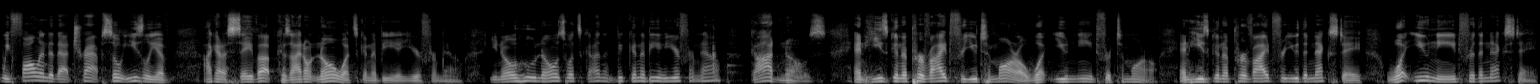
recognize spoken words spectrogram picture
we fall into that trap so easily of, I got to save up because I don't know what's going to be a year from now. You know who knows what's going to be gonna be a year from now? God knows. And He's going to provide for you tomorrow what you need for tomorrow. And He's going to provide for you the next day what you need for the next day.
